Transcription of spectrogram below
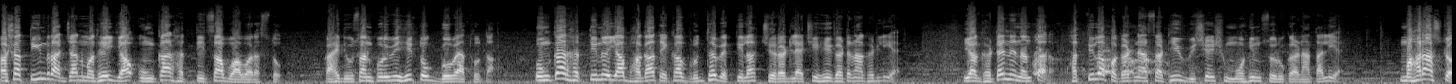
अशा तीन राज्यांमध्ये या ओंकार हत्तीचा वावर असतो. काही दिवसांपूर्वीही तो गोव्यात होता. ओंकार हत्तीनं या भागात एका वृद्ध व्यक्तीला चिरडल्याची ही घटना घडली आहे. या घटनेनंतर हत्तीला पकडण्यासाठी विशेष मोहीम सुरू करण्यात आली आहे. महाराष्ट्र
